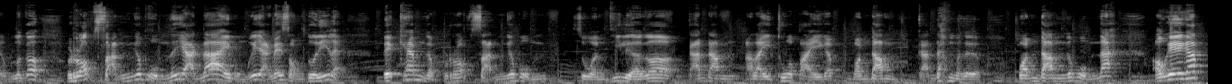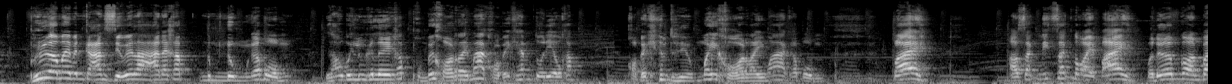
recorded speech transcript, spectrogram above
ครับ แล้วก็ร็อบสันครับผมถ้าอยากได้ ผมก็อยากได้ 2 ตัวนี้แหละ เบคแคมกับร็อบสันครับผม ส่วนที่เหลือก็การดำอะไรทั่วไปครับบอลดำการดำมาเลยบอลดำครับผมนะโอเคครับ เพื่อไม่เป็นการเสียเวลานะครับหนุ่มๆครับผม เราไปลุยกันเลยครับ ผมไม่ขออะไรมากขอเบคแคมตัวเดียวครับ ขอเบคแคมตัวเดียวไม่ขออะไรมากครับผม ไป เอาสักนิดสักหน่อยไปประเดิมก่อนไป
